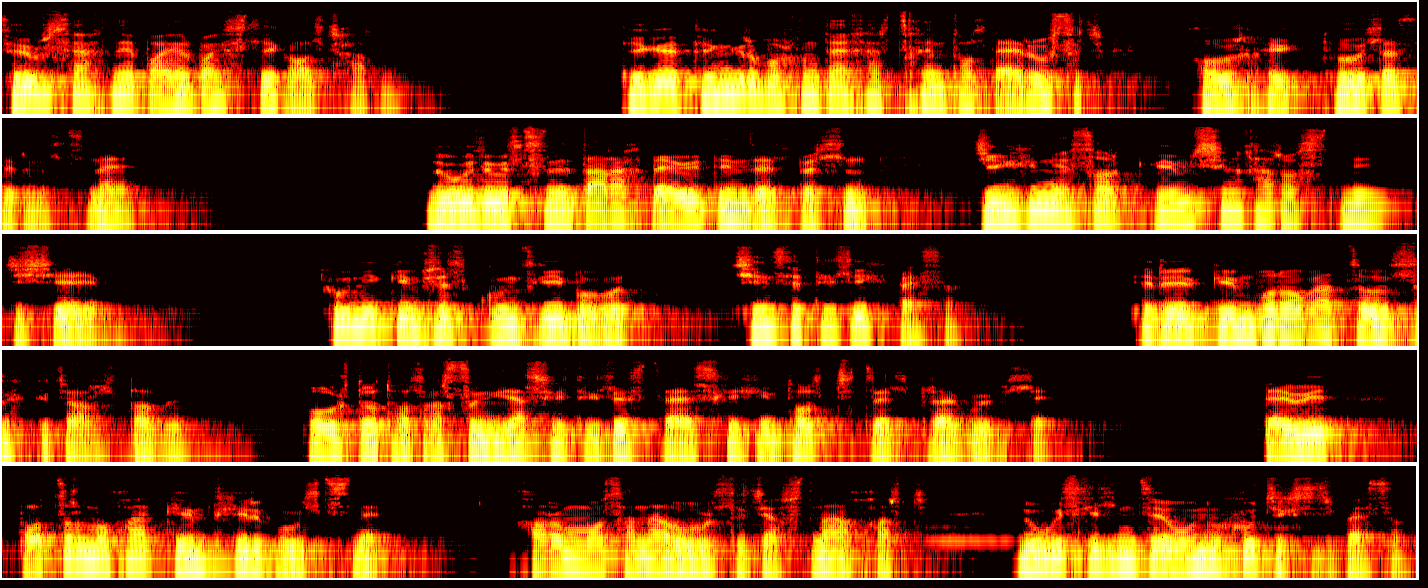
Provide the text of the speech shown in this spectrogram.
цэвэр сайхны баяр баясгалыг олж харна. Тэгээ Тэнгэр бурхантай харьцахын тулд ариусж хувирхыг туйлаас ирмэлцэнэ. Нүгэл үлдсэний дараах Давидын залбирал нь жинхэнэ ёсоор гэмшин харуулсны жишээ юм. Түүний гэмшил гүнзгий бөгөөд чин сэтгэлийнх байсан. Тэрээр гэм бурууга зөөлөх гэж оролдоогүй. Өөртөө тулгарсан ял шитгэлээс зайлсхийхин тулд залбираагүй билээ. Давид бузар мухай гэмт хэрэг үйлдэснэ. Хорон муу санаа үүрлэж явснаа ухаарч нүгэл хилэнцээ үнэнхүү жигсэж байсан.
